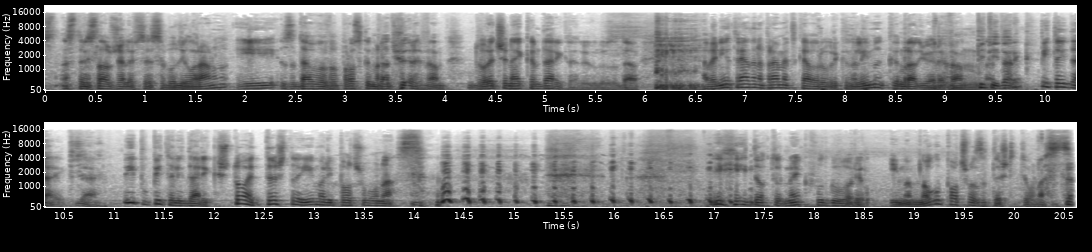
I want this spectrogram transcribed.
Станислав Желев се е събудил рано и задава въпрос към Радио Ереван. Добре, че не е към Дарик Радио да го задава. Абе, ние трябва да направим такава рубрика, нали има към Радио Ереван? Питай Дарик. Питай Дарик, да. И попитали Дарик, що е тъща и има ли почва у нас? И, и доктор Ненков отговорил, има много почва за тъщите у нас.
